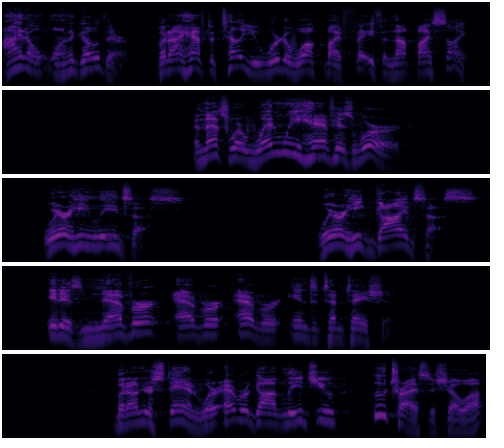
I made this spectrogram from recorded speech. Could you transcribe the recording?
I don't want to go there. But I have to tell you, we're to walk by faith and not by sight. And that's where, when we have His Word, where He leads us, where He guides us, it is never, ever, ever into temptation. But understand, wherever God leads you, who tries to show up?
